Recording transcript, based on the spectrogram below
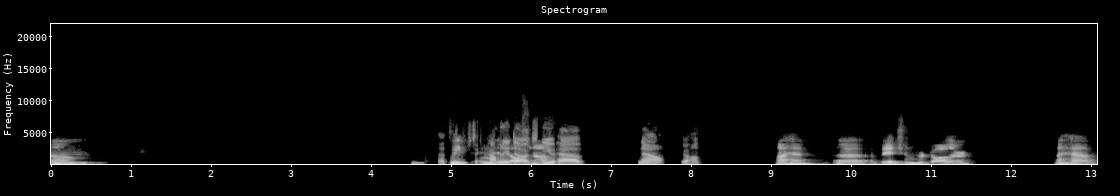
Um, That's interesting. How many also dogs do you have now, Johan? I have uh, a bitch and her daughter. I have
